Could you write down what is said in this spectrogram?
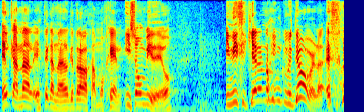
el canal, este canal en el que trabajamos, Gen, hizo un video y ni siquiera nos incluyó, ¿verdad? Eso,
